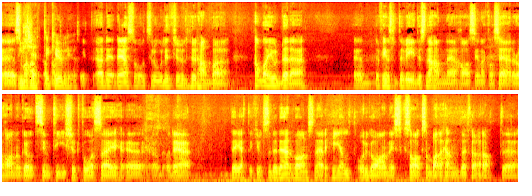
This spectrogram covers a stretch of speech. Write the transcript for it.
Eh, som Jättekul ju. Ja, det, det, är så otroligt kul hur han bara, han bara gjorde det. Eh, det finns lite videos när han eh, har sina konserter och har någon Goat Sim t-shirt på sig. Eh, och det, det är jättekul. Så det där var en sån här helt organisk sak som bara hände för att, eh,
